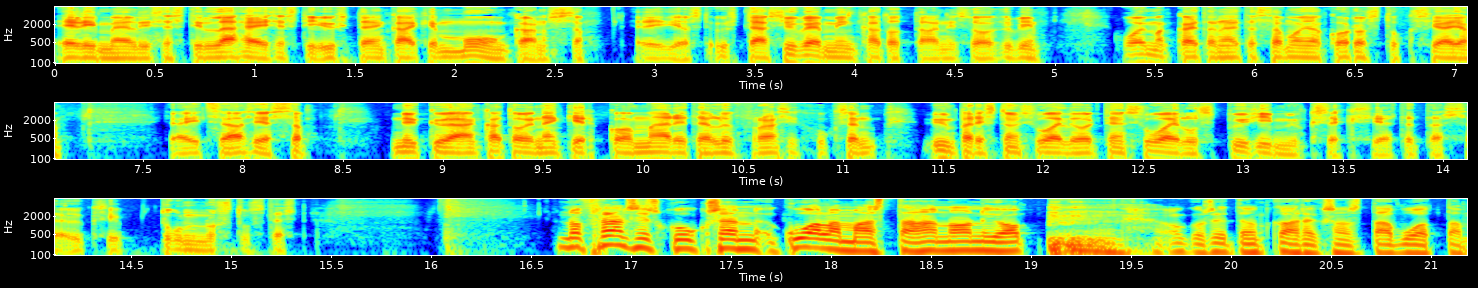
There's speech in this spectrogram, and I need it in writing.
elimellisesti, läheisesti yhteen kaiken muun kanssa. Eli jos yhtään syvemmin katsotaan, niin se on hyvin voimakkaita näitä samoja korostuksia ja ja itse asiassa nykyään katolinen kirkko on määritellyt Fransikuksen ympäristön suojelijoiden suojeluspyhimykseksi, että tässä yksi tunnustus tästä. No Fransiskuksen kuolemastahan on jo onko siitä nyt 800 vuotta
